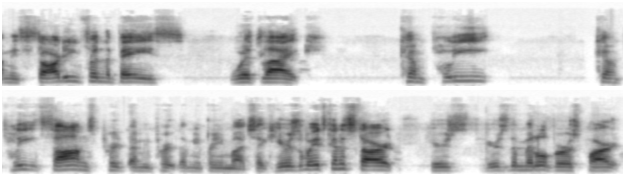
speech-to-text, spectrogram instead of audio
I mean, starting from the bass with like complete, complete songs. Per, I mean, per, I mean, pretty much like here's the way it's going to start. Here's here's the middle verse part.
